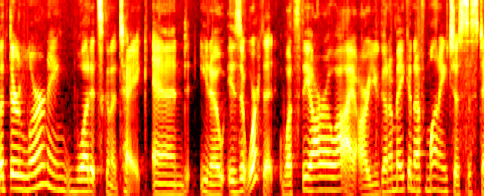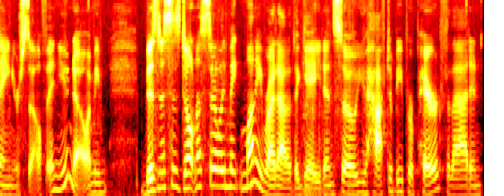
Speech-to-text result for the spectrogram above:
but they're learning what it's going to take. And, you know, is it worth it? What's the ROI? Are you going to make enough money to sustain yourself? And you know, I mean, businesses don't necessarily make money right out of the gate. And so you have to be prepared for that. And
